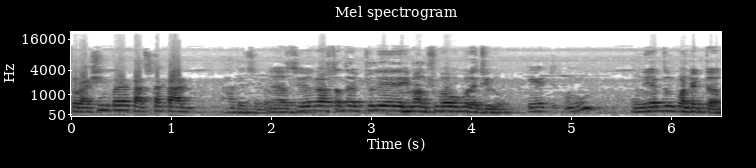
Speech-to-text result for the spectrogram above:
তো রাইসিং পাড়ার কাজটা কার হাতে ছিল? সে কাজটা তো অ্যাকচুয়ালি হিমাংশু বাবু করেছিল। উনি? উনি একজন কন্ট্রাক্টর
